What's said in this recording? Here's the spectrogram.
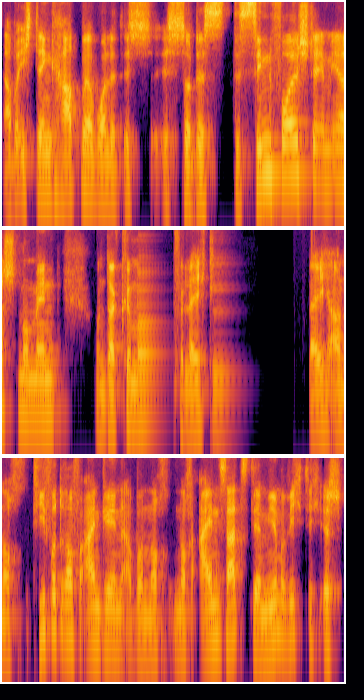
Aber ich denke, Hardware Wallet ist, ist so das, das Sinnvollste im ersten Moment. Und da können wir vielleicht gleich auch noch tiefer drauf eingehen. Aber noch, noch ein Satz, der mir immer wichtig ist.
